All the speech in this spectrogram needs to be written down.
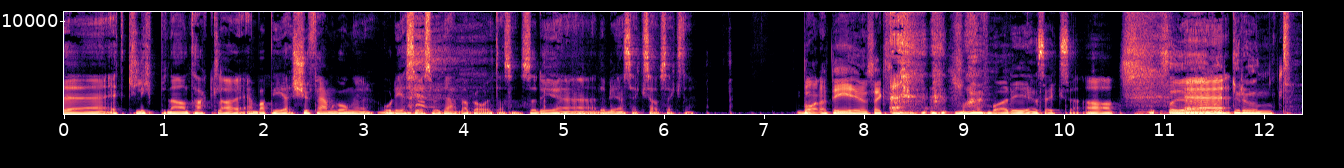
eh, ett klipp när han tacklar Mbappé 25 gånger och det ser så jävla bra ut. Alltså. Så det, det blir en sexa av sex där. Bara det är ju en sexa. Bara det är en sexa. Ja. Så jävla Eh. grunt.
